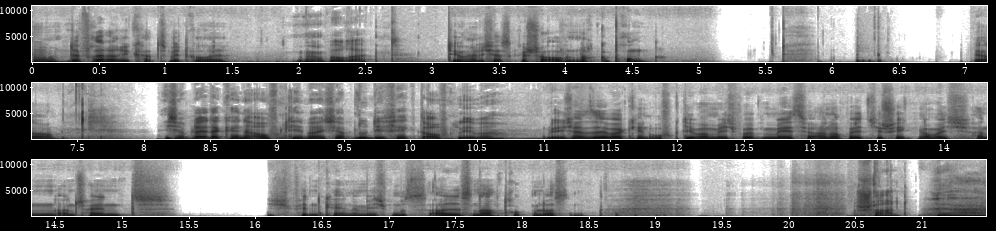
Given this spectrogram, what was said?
Ja, der Frederik hat es mitgeholt. Hervorragend. Dem hatte ich das geschauft und noch geprungen. Ja, Ich habe leider keine Aufkleber, ich habe nur Defektaufkleber. Ich habe selber keinen Aufkleber mehr. Ich wollte Mails ja auch noch welche schicken, aber ich kann anscheinend, ich finde keine mehr. Ich muss alles nachdrucken lassen. Schade. Ja.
